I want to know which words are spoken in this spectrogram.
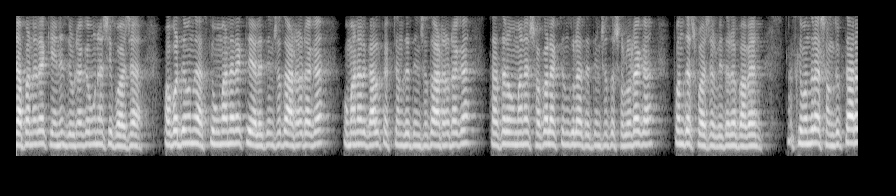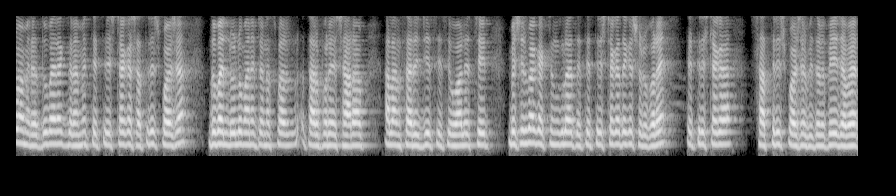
জাপানের এক ইয়েনে জিরো টাকা উনাশি পয়সা। অপরদিকে বন্ধুরা আজকে উমানের এক রিয়ালে তিনশত আঠারো টাকা উমানের গালফ এক্সচেঞ্জে তিনশত আঠারো টাকা, তাছাড়া উমানের সকল এক্সচেঞ্জগুলোতে তিনশত ষোলো টাকা, পঞ্চাশ পয়সার ভিতরে পাবেন। আজকে বন্ধুরা সংযুক্ত আরব আমিরাত দুবাইয়ের এক গ্রামে তেত্রিশ টাকা সাতত্রিশ পয়সা দুবাই লুলু মানি ট্রান্সফার তারপরে সারাব Al Ansari GCC Wall Street বেশিরভাগ এক্সচেঞ্জগুলোতে তেত্রিশ টাকা থেকে শুরু করে তেত্রিশ টাকা সাতত্রিশ পয়সার ভিতরে পেয়ে যাবেন।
